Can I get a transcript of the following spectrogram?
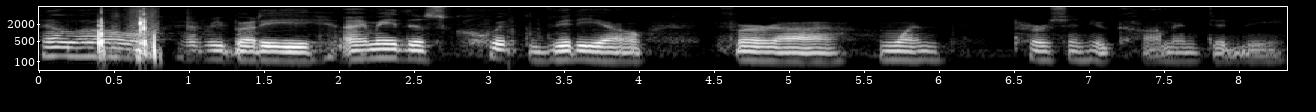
Hello, everybody. I made this quick video for uh, one person who commented me.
